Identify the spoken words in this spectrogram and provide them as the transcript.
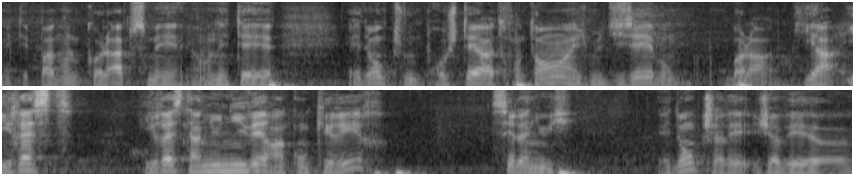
n'était pas dans le collapse, mais on était et donc je me projetais à 30 ans et je me disais, bon, voilà, il, reste, il reste un univers à conquérir, c'est la nuit. Et donc j'avais, j'avais euh,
